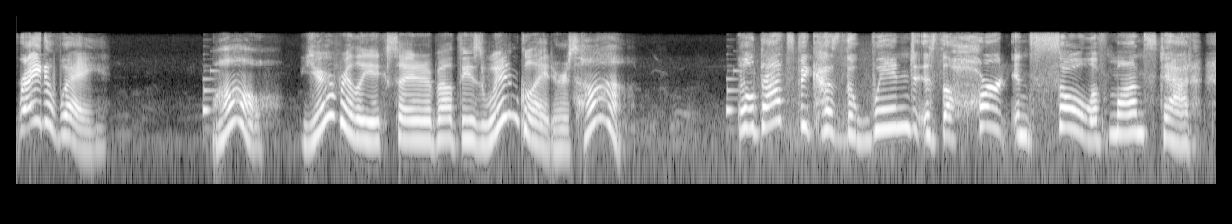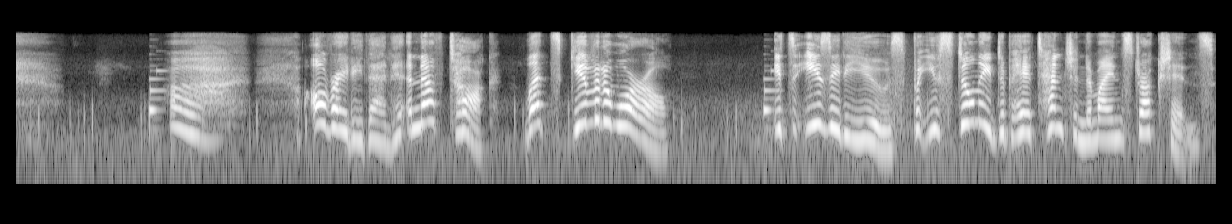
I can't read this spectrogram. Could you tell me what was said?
right away. Oh, you're really excited about these wind gliders, huh? Well, that's because the wind is the heart and soul of Mondstadt. Ah, alrighty then, enough talk. Let's give it a whirl. It's easy to use, but you still need to pay attention to my instructions.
